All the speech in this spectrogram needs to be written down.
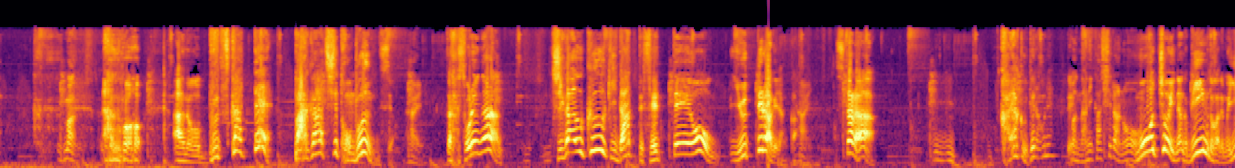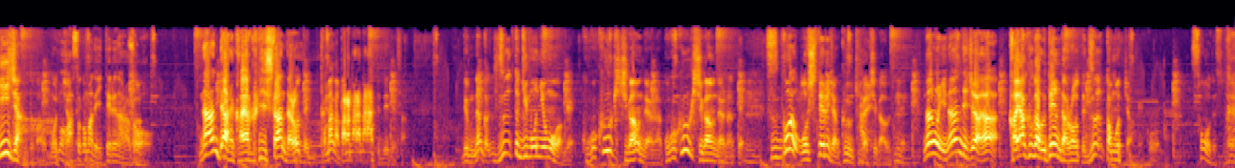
まあの あのぶつかって爆発して飛ぶんですよ、あはいだからそれが違う空気だって設定を言ってるわけじゃんか、はい。そしたらうん火薬撃てなくね？って、まあ何かしらのもうちょいなんかビームとかでもいいじゃんとか思っちゃうんだよもうあそこまで行ってるならば。そう。なんであれ火薬にしたんだろうってうん。弾がバラバラバラって出てさ。でもなんかずっと疑問に思うわけ。ここ空気違うんだよな。ここ空気違うんだよなって、ん。すっごい押してるじゃん空気が違うって、はい。うん。なのになんでじゃあ火薬が撃てんだろうってずっと思っちゃうわけこうそうですね、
